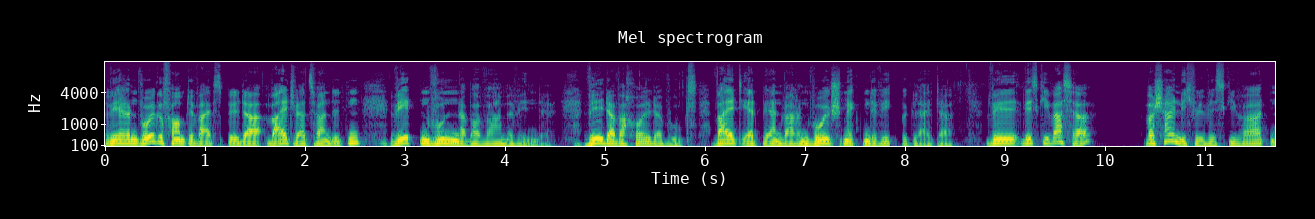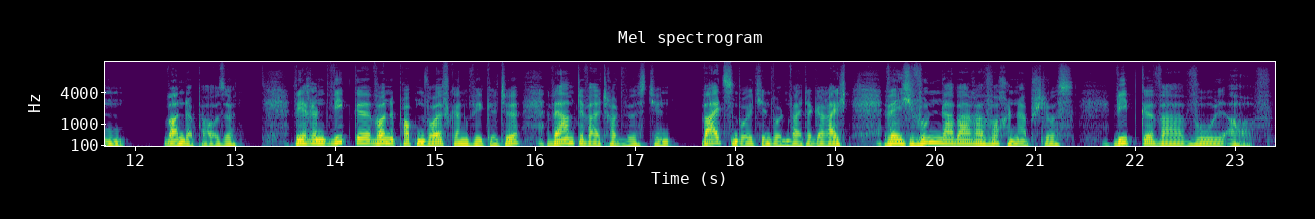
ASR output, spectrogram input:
Während wohlgeformte Weibsbilder waldwärts wandelten, wehten wunderbar warme Winde. Wilder Wacholderwuchs, Walderdbeeren waren wohlschmeckende Wegbegleiter. Will Whisky Wasser? Wahrscheinlich will Whisky warten. Wanderpause. Während Wiebke Wonneproppen Wolfgang wickelte, wärmte Waltraud Würstchen. Weizenbrötchen wurden weitergereicht. Welch wunderbarer Wochenabschluss. Wiebke war wohlauf.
